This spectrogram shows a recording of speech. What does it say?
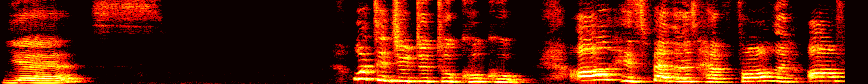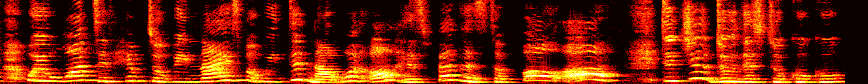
Yes? What did you do to Cuckoo? All his feathers have fallen off. We wanted him to be nice, but we did not want all his feathers to fall off. Did you do this to Cuckoo?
